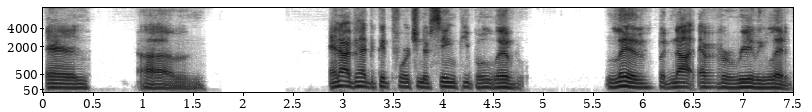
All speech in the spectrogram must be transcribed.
And, um, and I've had the good fortune of seeing people live, live, but not ever really live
